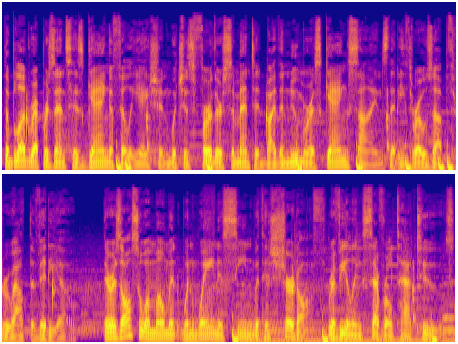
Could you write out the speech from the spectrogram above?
the blood represents his gang affiliation, which is further cemented by the numerous gang signs that he throws up throughout the video. There is also a moment when Wayne is seen with his shirt off, revealing several tattoos.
